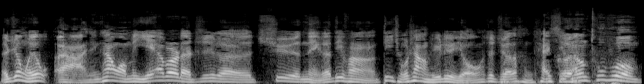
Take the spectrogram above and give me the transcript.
认为，哎呀，你看我们爷爷辈的这个去哪个地方，地球上旅旅游，就觉得很开心。可能突破。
